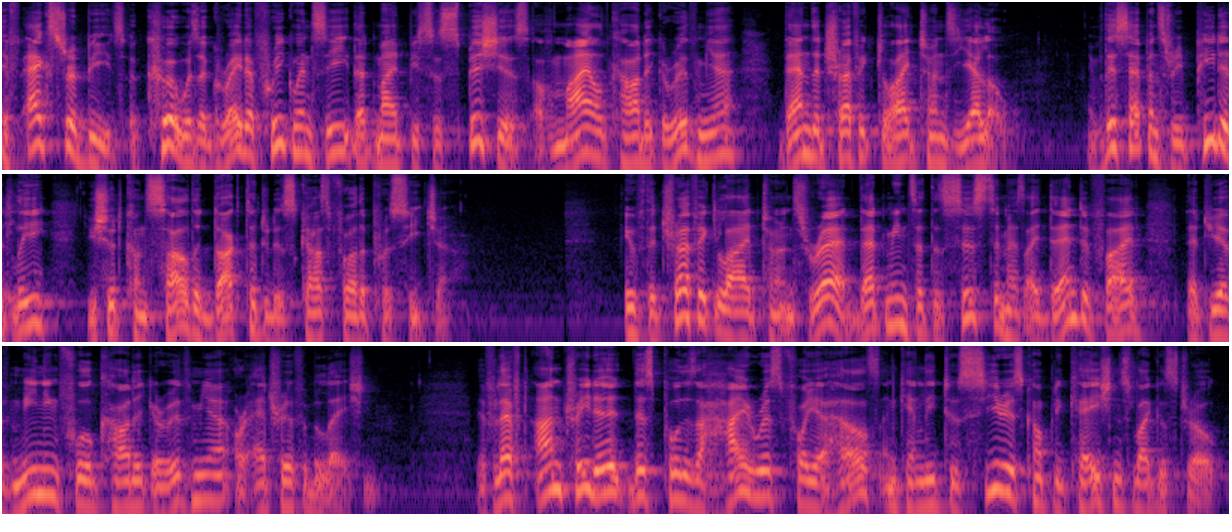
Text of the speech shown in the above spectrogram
If extra beats occur with a greater frequency that might be suspicious of mild cardiac arrhythmia, then the traffic light turns yellow. If this happens repeatedly, you should consult a doctor to discuss further procedure. If the traffic light turns red, that means that the system has identified that you have meaningful cardiac arrhythmia or atrial fibrillation. If left untreated, this poses a high risk for your health and can lead to serious complications like a stroke.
